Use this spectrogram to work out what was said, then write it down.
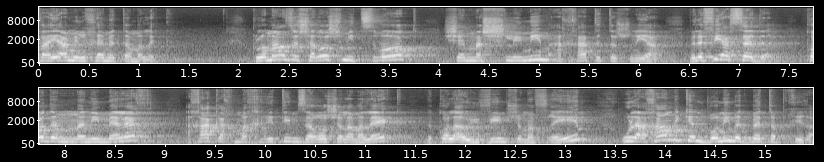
והיה מלחמת עמלק. כלומר זה שלוש מצוות שמשלימים אחת את השנייה. ולפי הסדר, קודם ממנים מלך, אחר כך מחריטים זרעו של עמלק וכל האויבים שמפריעים, ולאחר מכן בונים את בית הבחירה.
